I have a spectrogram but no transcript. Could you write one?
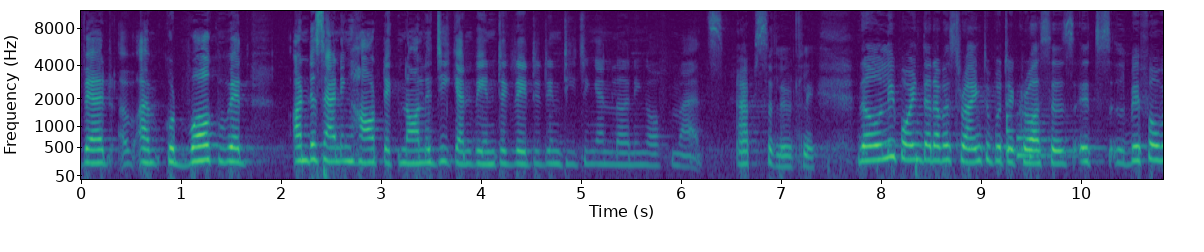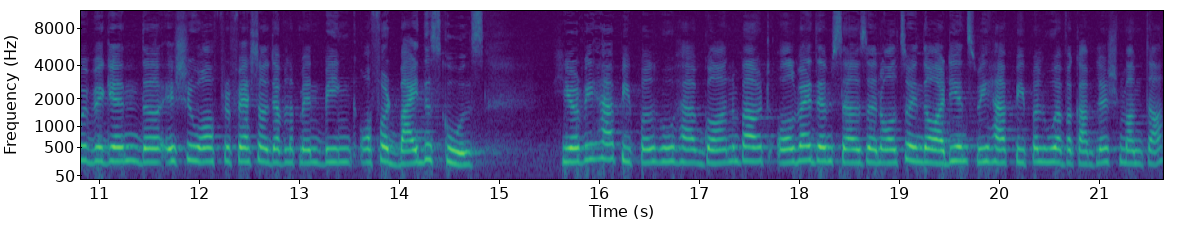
where uh, I could work with understanding how technology can be integrated in teaching and learning of maths. Absolutely. The only point that I was trying to put across is it's before we begin the issue of professional development being offered by the schools. Here we have people who have gone about all by themselves and also in the audience we have people who have accomplished Mamta.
